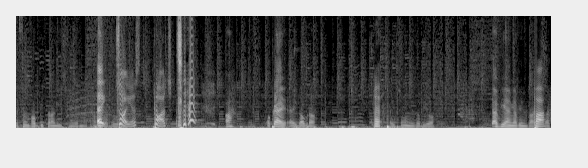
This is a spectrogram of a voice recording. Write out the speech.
Jestem w obi tragiczny jednak. tam Ej, to było. co jest? Patrz. Okej, ej, dobra. E. Ej, czemu mnie zabiło? Ja wiem, ja wiem, tak, Pa. tak.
